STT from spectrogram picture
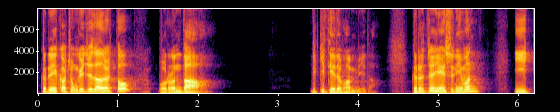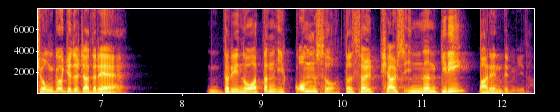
그러니까 종교 지자들도 모른다. 이렇게 대답합니다. 그러자 예수님은 이 종교 지도자들의 들이 놓았던 이 꼼수, 덫을 피할 수 있는 길이 마련됩니다.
